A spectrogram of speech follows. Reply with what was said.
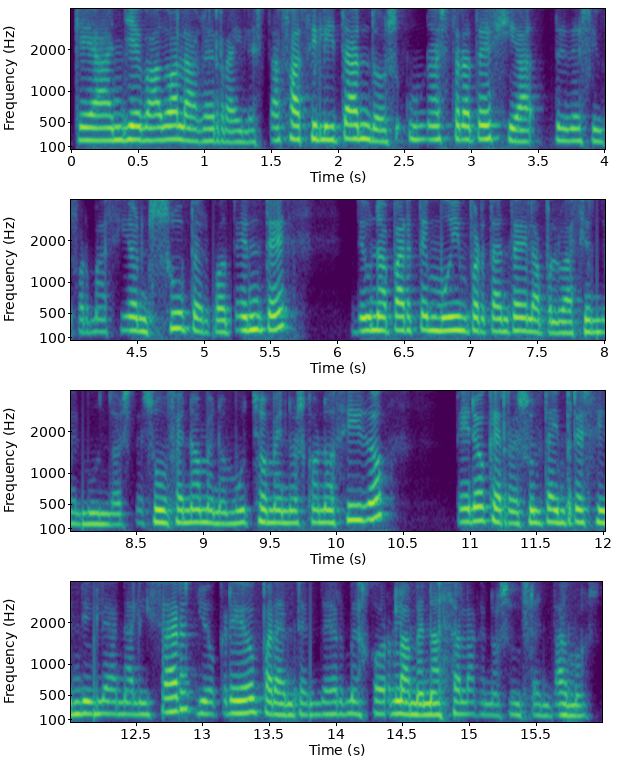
que han llevado a la guerra y le está facilitando una estrategia de desinformación súper potente de una parte muy importante de la población del mundo. Este es un fenómeno mucho menos conocido, pero que resulta imprescindible analizar, yo creo, para entender mejor la amenaza a la que nos enfrentamos.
